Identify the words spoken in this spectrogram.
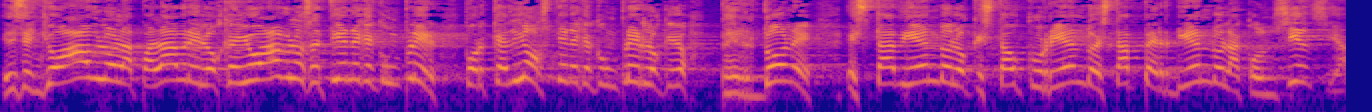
Y dicen, yo hablo la palabra y lo que yo hablo se tiene que cumplir, porque Dios tiene que cumplir lo que yo... Perdone, está viendo lo que está ocurriendo, está perdiendo la conciencia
